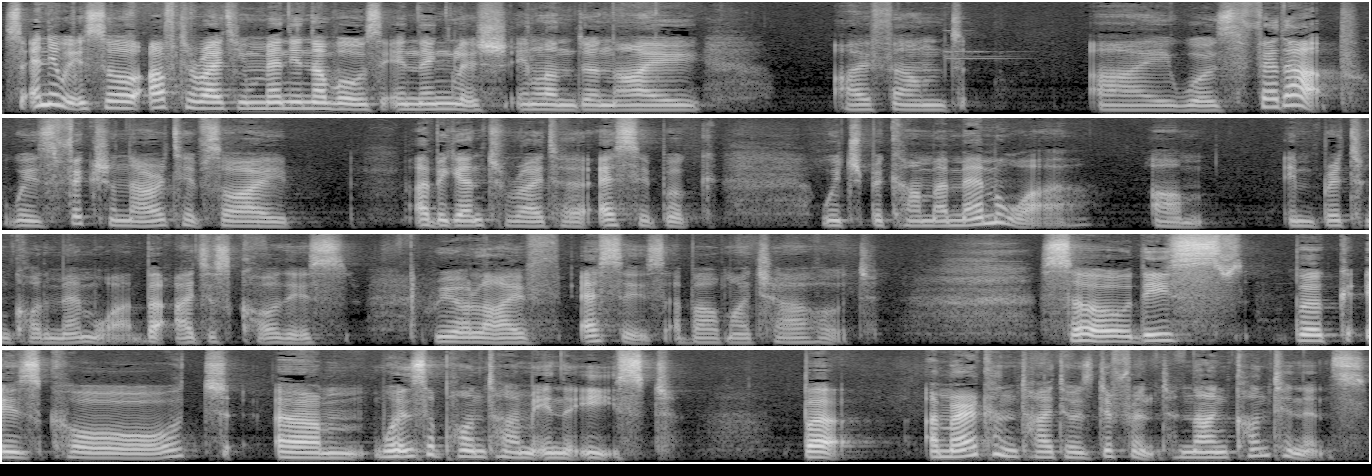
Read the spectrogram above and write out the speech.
So anyway, so after writing many novels in English in London, I, I found I was fed up with fiction narrative, so I, I began to write an essay book, which became a memoir um, in Britain called memoir, but I just call this real life essays about my childhood. So this book is called um, Once Upon a Time in the East, but American title is different, Nine Continents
